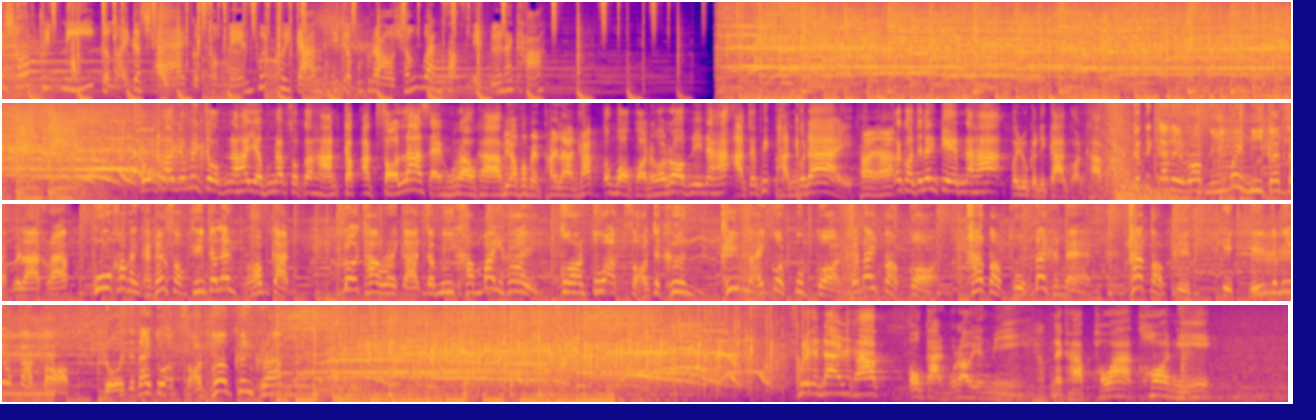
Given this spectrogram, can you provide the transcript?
ถ้าชอบคลิปนี้กดไลค์กดแชร์ กดคอมเมนต์พูดคุยกันให้กับพวกเราช่องวัน 31 ด้วยนะคะสงครามยังไม่จบนะฮะ อย่าเพิ่งนับศพทหารกับอักษรล่าแสงของเราครับ เดียวพอเบ็ดไทยแลนด์ครับ ต้องบอกก่อนนะว่ารอบนี้นะฮะ อาจจะพลิกผันก็ได้ใช่ฮะ แล้วก่อนจะเล่นเกมนะฮะ ไปดูกติกาก่อนครับ กติกาในรอบนี้ไม่มีการจับเวลาครับ ผู้เข้าแข่งขันทั้งสองทีมจะเล่นพร้อมกัน โดยทางรายการจะมีคำใบ้ให้ ก่อนตัวอักษรจะขึ้น ทีมไหนกดปุ่มก่อนจะได้ตอบก่อน ถ้าตอบถูกได้คะแนน ถ้าตอบผิด อีกทีมจะมีโอกาสตอบ โดยจะได้ตัวอักษรเพิ่มขึ้นครับ ช่วยกันได้นะครับ โอกาสของเรายังมีนะครับ เพราะว่าข้อนี้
